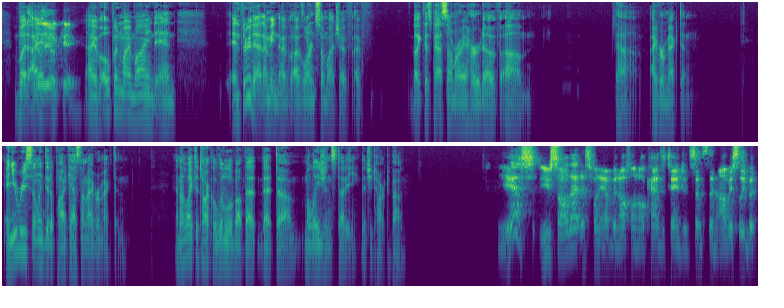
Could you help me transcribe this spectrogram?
but really I okay. I have opened my mind and and through that, I mean, I've I've learned so much. I've I've like this past summer, I heard of um, uh, ivermectin, and you recently did a podcast on ivermectin, and I'd like to talk a little about that that um, Malaysian study that you talked about. Yes, you saw that. That's funny. I've been off on all kinds of tangents since then, obviously, but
